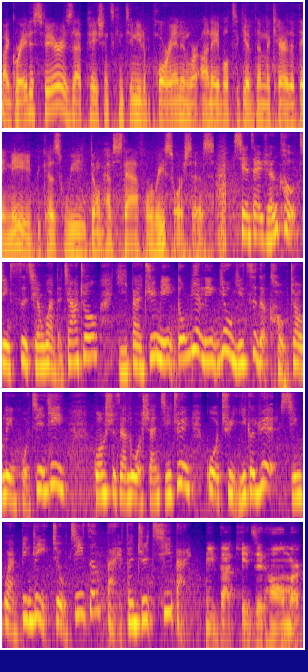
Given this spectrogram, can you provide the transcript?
My greatest fear is that patients continue to pour in and we're unable to give them the care that they need because we don't have staff or resources. 现在人口近四千万的加州，一半居民都面临又一次的口罩令或建议。光是在洛杉急菌，过去一个月新冠病例就激增百分之七百。You've got kids at home or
